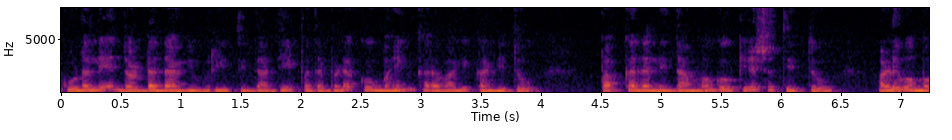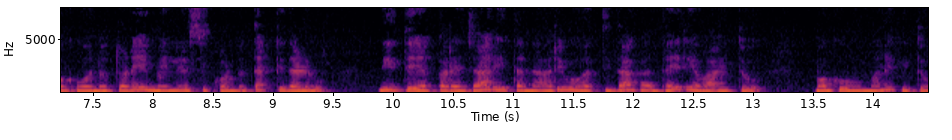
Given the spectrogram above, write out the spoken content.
ಕೂಡಲೇ ದೊಡ್ಡದಾಗಿ ಉರಿಯುತ್ತಿದ್ದ ದೀಪದ ಬೆಳಕು ಭಯಂಕರವಾಗಿ ಕಂಡಿತು. ಪಕ್ಕದಲ್ಲಿದ್ದ ಮಗು ಕಿರುಚುತ್ತಿತ್ತು. ಅಳುವ ಮಗುವನ್ನು ತೊಡೆಯ ಮೇಲಿರಿಸಿಕೊಂಡು ತಟ್ಟಿದಳು. ನಿದ್ದೆಯ ಪರೆಜಾರಿ ತನ್ನ ಅರಿವು ಹತ್ತಿದಾಗ ಧೈರ್ಯವಾಯಿತು. ಮಗು ಮಲಗಿತು.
